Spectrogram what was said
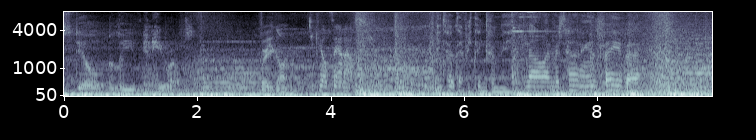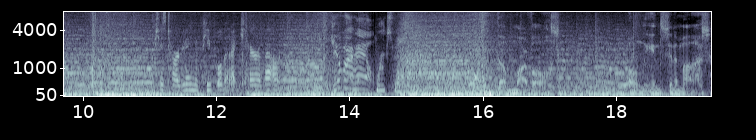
still believe in heroes. Where are you going? You killed Thanos. You took everything from me. Now I'm returning the favor. She's targeting the people that I care about. Give her hell! Watch me. The Marvels. Only in cinemas.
